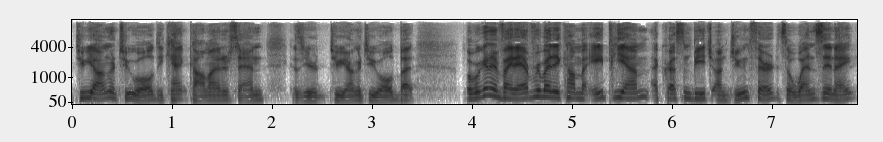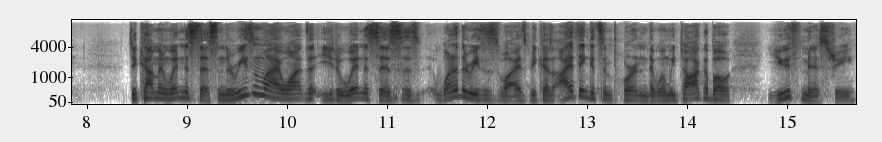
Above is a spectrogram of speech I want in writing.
too young or too old, you can't come, I understand, because you're too young or too old. But, but we're going to invite everybody to come at 8 p.m. at Crescent Beach on June 3rd. It's a Wednesday night to come and witness this. And the reason why I want you to witness this is one of the reasons why is because I think it's important that when we talk about youth ministry,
